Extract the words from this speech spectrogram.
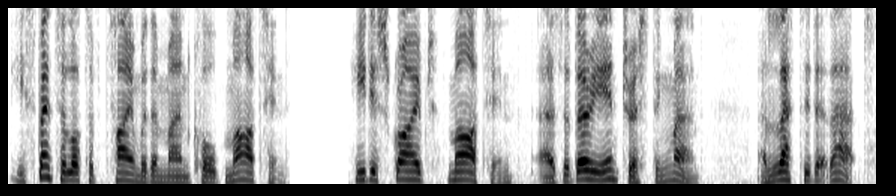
He spent a lot of time with a man called Martin. He described Martin as a very interesting man, and left it at that.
